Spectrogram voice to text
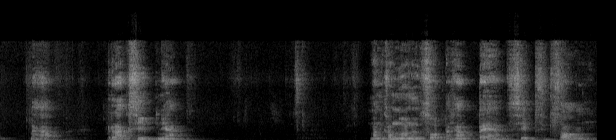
10 นะครับ หลัก 10 เนี่ยมันคำนวณสดนะครับ 8 10 12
